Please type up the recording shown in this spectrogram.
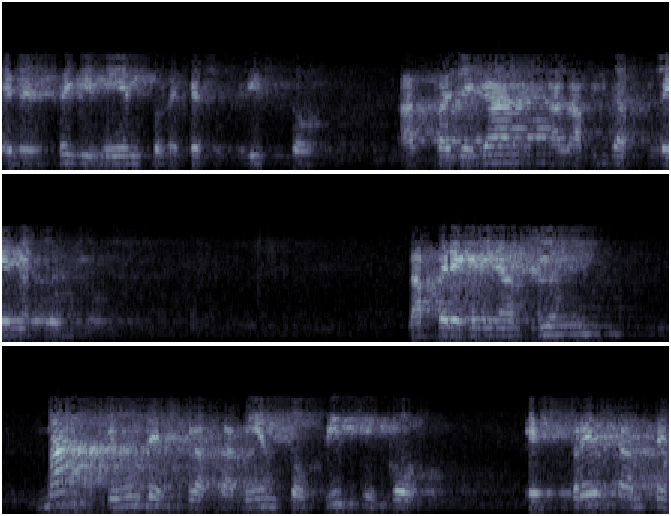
en el seguimiento de Jesucristo hasta llegar a la vida plena con Dios. La peregrinación más que un desplazamiento físico, expresa ante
